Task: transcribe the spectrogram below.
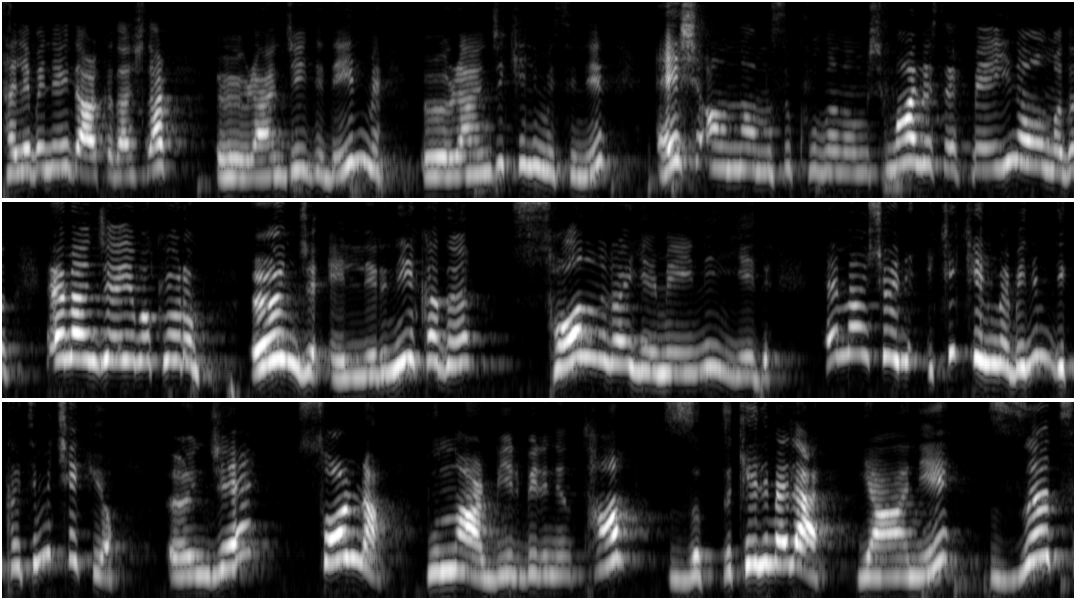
Talebe neydi arkadaşlar? Öğrenciydi değil mi? Öğrenci kelimesinin eş anlamlısı kullanılmış. Maalesef B yine olmadı. Hemen C'ye bakıyorum. Önce ellerini yıkadı, sonra yemeğini yedi. Hemen şöyle iki kelime benim dikkatimi çekiyor. Önce, sonra. Bunlar birbirinin tam zıttı kelimeler. Yani zıt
